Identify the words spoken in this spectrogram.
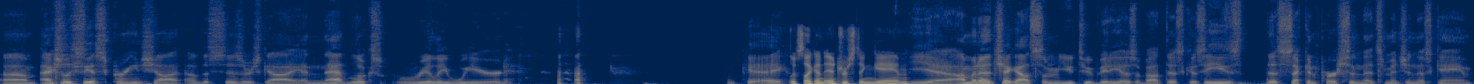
Um, I actually see a screenshot of the scissors guy, and that looks really weird. okay. Looks like an interesting game. Yeah, I'm gonna check out some YouTube videos about this because he's the second person that's mentioned this game.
